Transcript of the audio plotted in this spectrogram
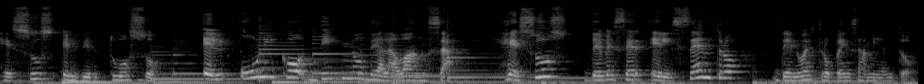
Jesús el virtuoso, el único digno de alabanza. Jesús debe ser el centro de nuestro pensamiento.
